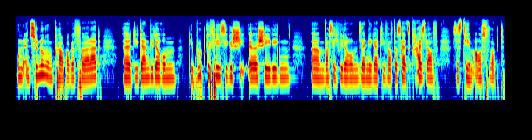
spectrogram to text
und Entzündung im Körper gefördert, äh, die dann wiederum die Blutgefäße äh, schädigen, ähm, was sich wiederum sehr negativ auf das Herz-Kreislauf-System auswirkt.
